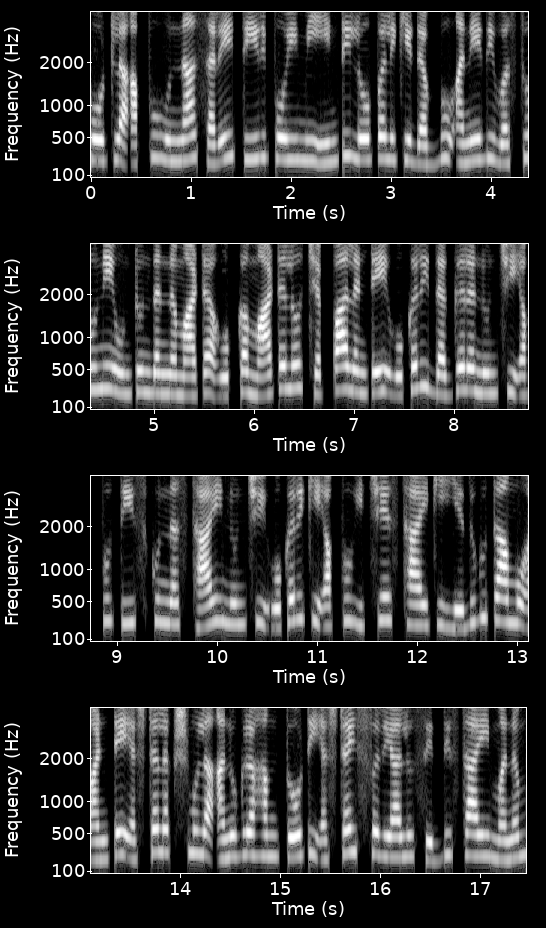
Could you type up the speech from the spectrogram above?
కోట్ల అప్పు ఉన్నా సరే తీరిపోయి మీ ఇంటి లోపలికి డబ్బు అనేది వస్తూనే ఉంటుందన్నమాట. ఒక్క మాటలో చెప్పాలంటే ఒకరి దగ్గర నుంచి అప్పు తీసుకున్న స్థాయి నుంచి ఒకరికి అప్పు ఇచ్చే స్థాయికి ఎదుగుతాము అంటే అష్టలక్ష్ముల అనుగ్రహం తోటి అష్టైశ్వర్యాలు సిద్ధిస్తాయి. మనం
